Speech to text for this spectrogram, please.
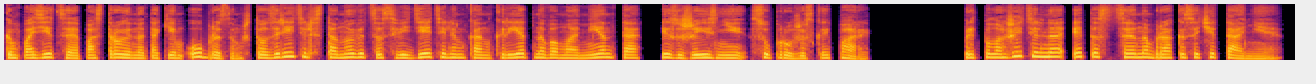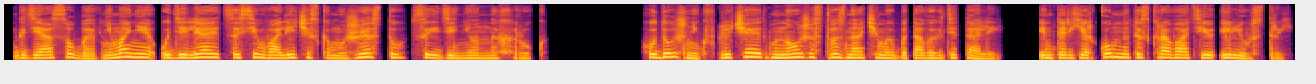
Композиция построена таким образом, что зритель становится свидетелем конкретного момента из жизни супружеской пары. Предположительно, это сцена бракосочетания, где особое внимание уделяется символическому жесту соединенных рук. Художник включает множество значимых бытовых деталей. Интерьер комнаты с кроватью и люстрой,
